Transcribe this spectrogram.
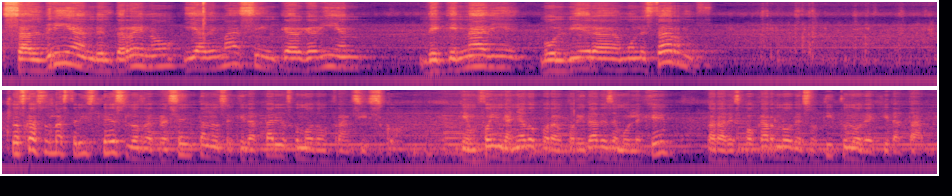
saldrían del terreno y además se encargarían de que nadie volviera a molestarnos. Los casos más tristes los representan los ejidatarios como don Francisco, quien fue engañado por autoridades de Mulegé para despojarlo de su título de ejidatario,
